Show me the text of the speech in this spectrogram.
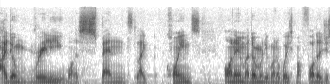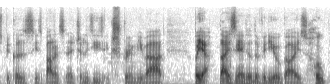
I don't really want to spend like coins on him. I don't really want to waste my fodder just because his balance and agility is extremely bad. But yeah, that is the end of the video, guys. Hope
